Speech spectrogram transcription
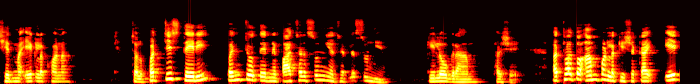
છેદમાં એક લખવાના. ચલો, પચીસ તેરી પંચોતેર ને પાછળ શૂન્ય છે, એટલે શૂન્ય કિલોગ્રામ થશે. અથવા તો આમ પણ લખી શકાય, એક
